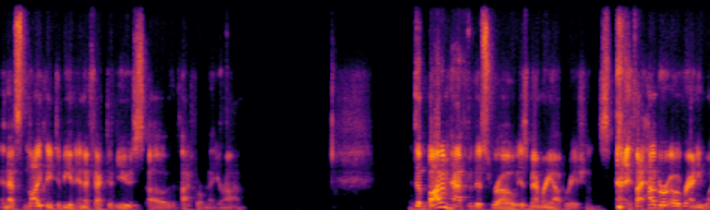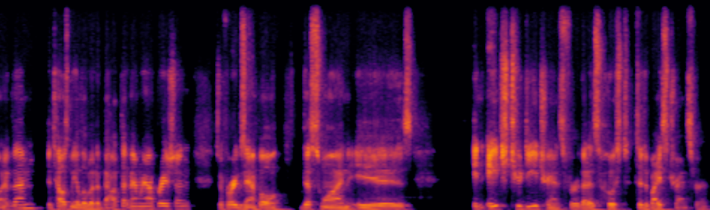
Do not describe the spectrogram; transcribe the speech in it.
and that's likely to be an ineffective use of the platform that you're on. the bottom half of this row is memory operations. if I hover over any one of them, it tells me a little bit about that memory operation. So for example, this one is an H2D transfer, that is host to device transfer.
